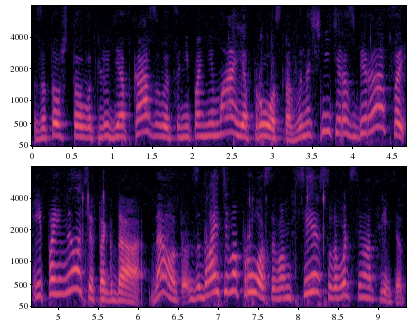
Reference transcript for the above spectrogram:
за то, что вот люди отказываются, не понимая просто. Вы начните разбираться и поймете тогда, да, вот, задавайте вопросы, вам все с удовольствием ответят.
